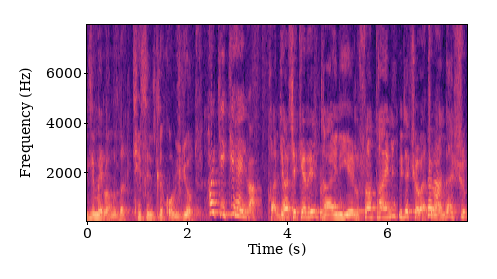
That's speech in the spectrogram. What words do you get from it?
Bizim helvamızda kesinlikle koruyucu yoktur. Hakiki helva. Pancar şekeri, tahini yerli soğan tahini, bir de çöven. Çöven de şu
